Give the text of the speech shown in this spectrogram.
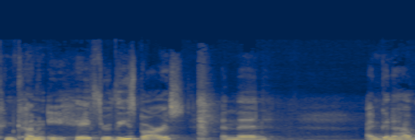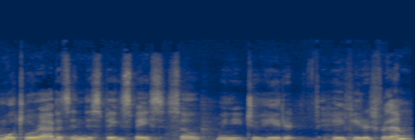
can come and eat hay through these bars, and then I'm going to have multiple rabbits in this big space, so we need two hay, feeders for them.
